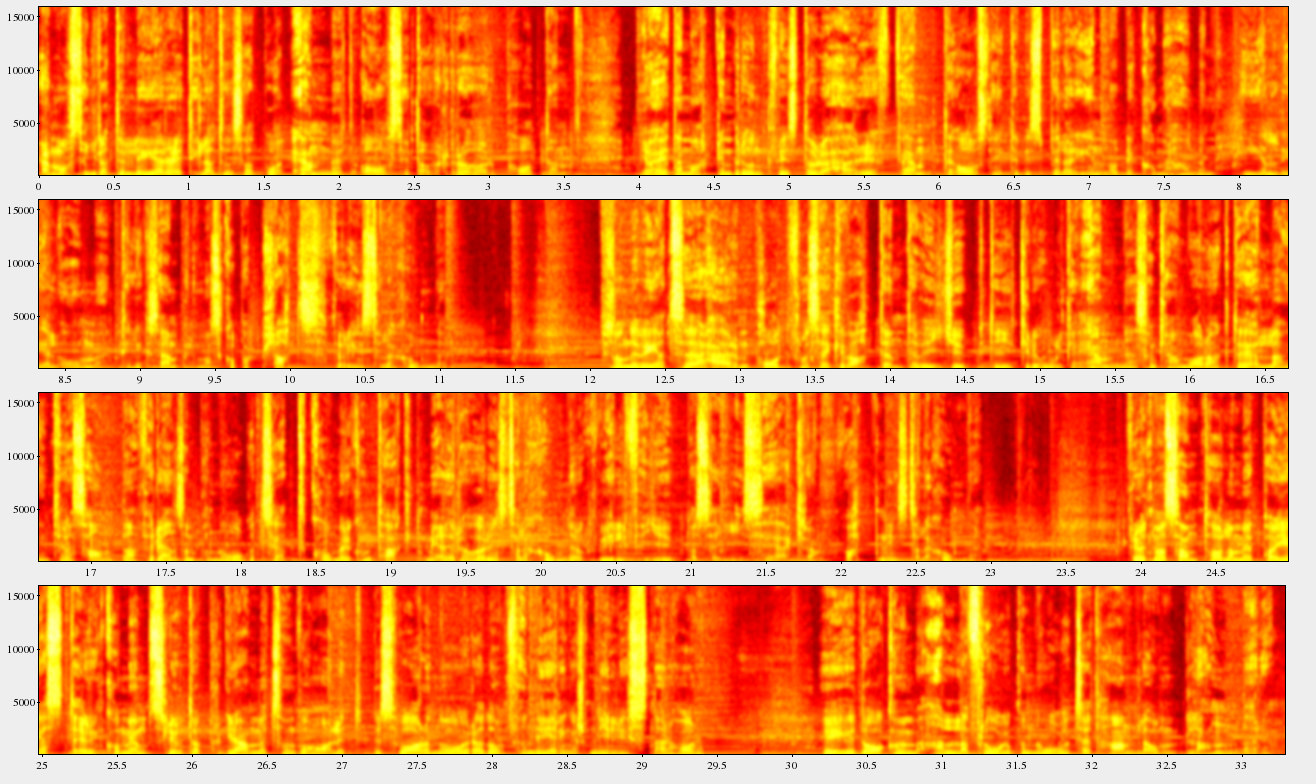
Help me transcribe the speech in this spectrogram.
Jag måste gratulera dig till att du satt på ännu ett avsnitt av Rörpodden. Jag heter Martin Brunnqvist och det här är det femte avsnittet vi spelar in och det kommer handla en hel del om till exempel hur man skapar plats för installationer. För som du vet så är det här en podd från Säker Vatten där vi djupdyker i olika ämnen som kan vara aktuella och intressanta för den som på något sätt kommer i kontakt med rörinstallationer och vill fördjupa sig i säkra vatteninstallationer. Förutom att samtala med ett par gäster kommer jag mot slutet av programmet som vanligt besvara några av de funderingar som ni lyssnare har. Eh, idag kommer alla frågor på något sätt handla om blandare.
